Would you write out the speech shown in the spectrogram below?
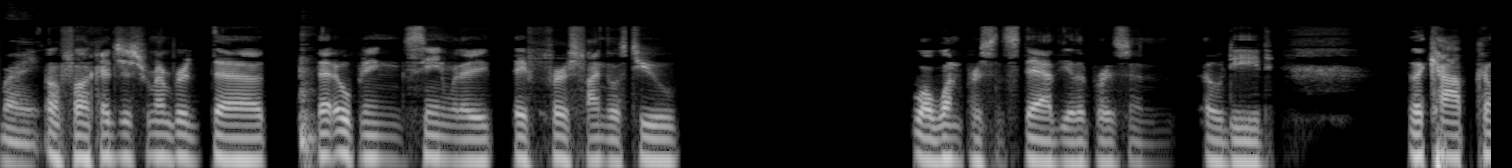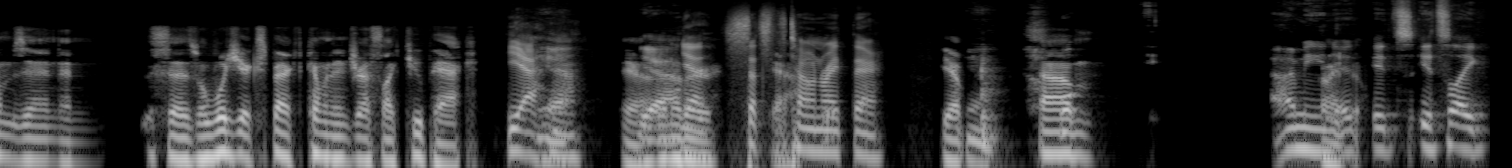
Right. Oh fuck! I just remembered the that opening scene where they they first find those two. Well, one person stabbed, the other person OD'd. The cop comes in and says, "Well, what'd you expect coming in dressed like Tupac?" Yeah. Yeah. Yeah. Yeah, Yeah. Yeah. another. Sets yeah. the tone right there. Yeah. Um, I mean, Go ahead, it, it's it's like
